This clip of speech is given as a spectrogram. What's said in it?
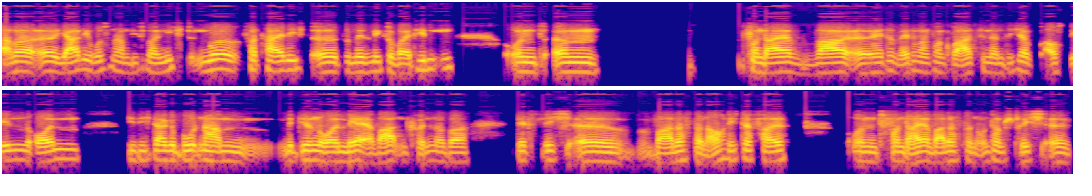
Aber äh, ja, die Russen haben diesmal nicht nur verteidigt, äh, zumindest nicht so weit hinten. Und ähm, von daher war, äh, hätte, hätte man von Kroatien dann sicher aus den Räumen, die sich da geboten haben, mit diesen Räumen mehr erwarten können. Aber letztlich äh, war das dann auch nicht der Fall. Und von daher war das dann unterm Strich äh,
